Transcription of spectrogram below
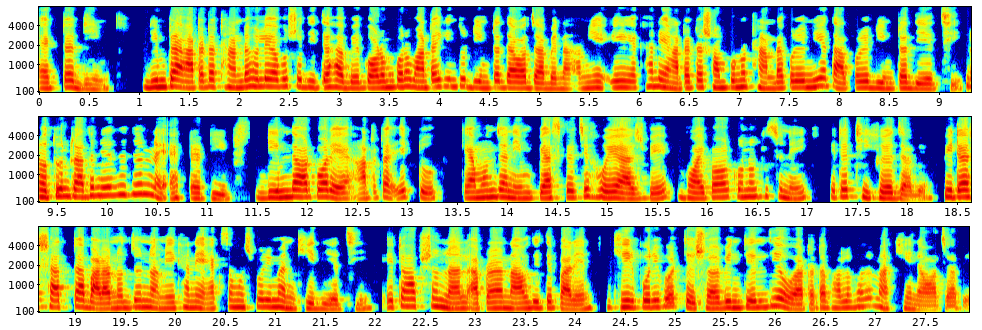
একটা ডিম। ডিমটা আটাটা ঠান্ডা হলে অবশ্য দিতে হবে। গরম গরম আটায় কিন্তু ডিমটা দেওয়া যাবে না। আমি এই এখানে আটাটা সম্পূর্ণ ঠান্ডা করে নিয়ে তারপরে ডিমটা দিয়েছি। নতুন রাঁধুনিদের জন্য একটা টিপস। ডিম দেওয়ার পরে আটাটা একটু কেমন জানি প্যাচপ্যাচে হয়ে আসবে, ভয় পাওয়ার কোনো কিছু নেই, এটা ঠিক হয়ে যাবে। পিঠার স্বাদটা বাড়ানোর জন্য আমি এখানে এক চামচ পরিমাণ ঘি দিয়েছি। এটা অপশনাল আপনারা নাও দিতে পারেন। ঘির পরিবর্তে সয়াবিন তেল দিয়েও আটাটা ভালোভাবে মাখিয়ে নেওয়া যাবে।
